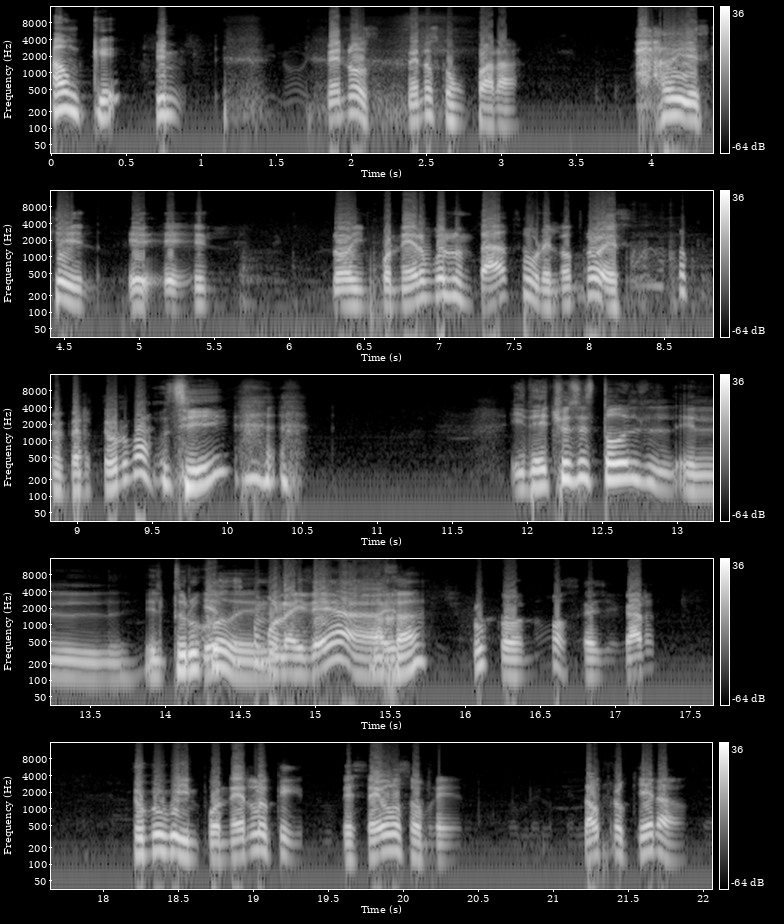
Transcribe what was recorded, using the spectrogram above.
Aunque, menos, menos como para. Ay, es que eh, eh, el- lo de imponer voluntad sobre el otro es lo que me perturba. sí. y de hecho ese es todo el, el, el truco de... es como la idea, el Ajá. truco, ¿no? O sea, llegar, tú imponer lo que deseo sobre, sobre lo que el otro quiera. o sea,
